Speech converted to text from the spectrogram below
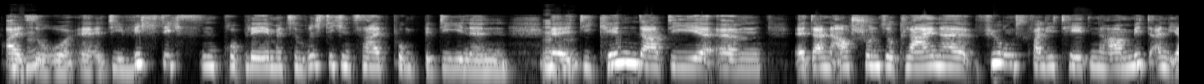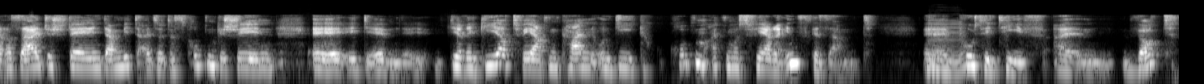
Also mhm. äh, die wichtigsten Probleme zum richtigen Zeitpunkt bedienen, äh, mhm. äh, die Kinder, die ähm, äh, dann auch schon so kleine Führungsqualitäten haben, mit an ihre Seite stellen, damit also das Gruppengeschehen äh, äh, dirigiert werden kann und die Gruppenatmosphäre insgesamt mhm. positiv ähm, wird,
